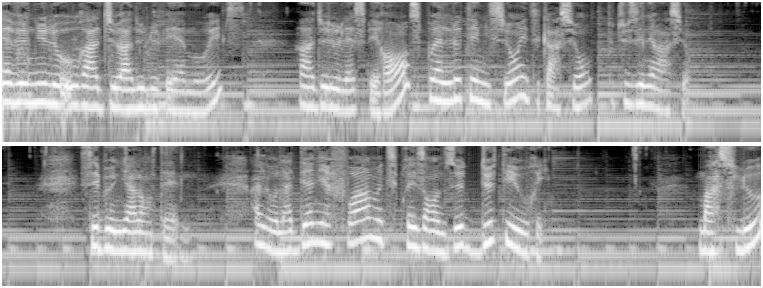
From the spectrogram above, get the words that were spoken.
Bienvenue le au radio AWM Maurice, Radio de l'Espérance, pour une autre émission Éducation pour toutes générations. C'est Benny à l'antenne. Alors, la dernière fois, je te présente deux théories. Maslow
